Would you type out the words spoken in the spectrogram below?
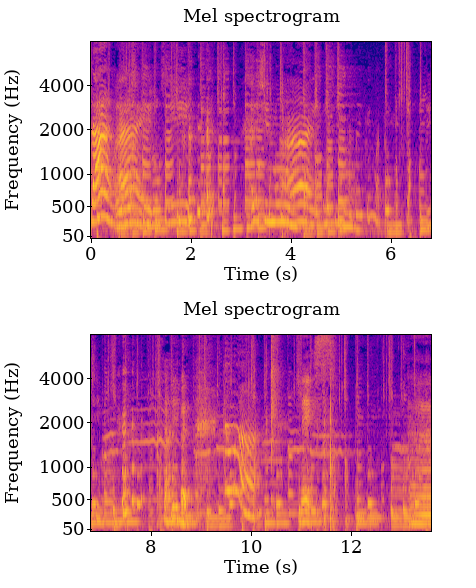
lang! Ay, Ay! oh, sige. Ayan. Tama! Next. Ah.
